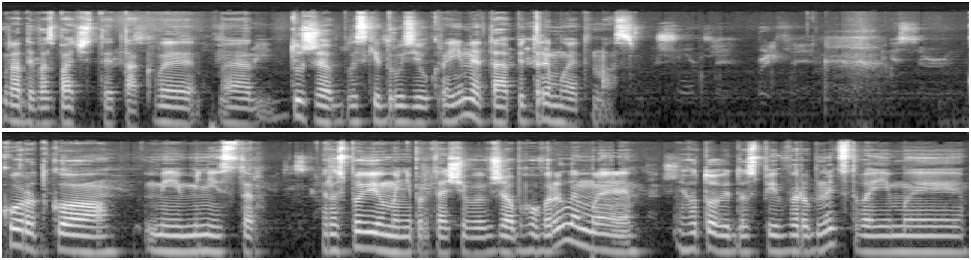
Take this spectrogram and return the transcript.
Радий вас бачити. Так, ви е, дуже близькі друзі України та підтримуєте нас. Коротко, мій міністр розповів мені про те, що ви вже обговорили. Ми готові до співвиробництва і ми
